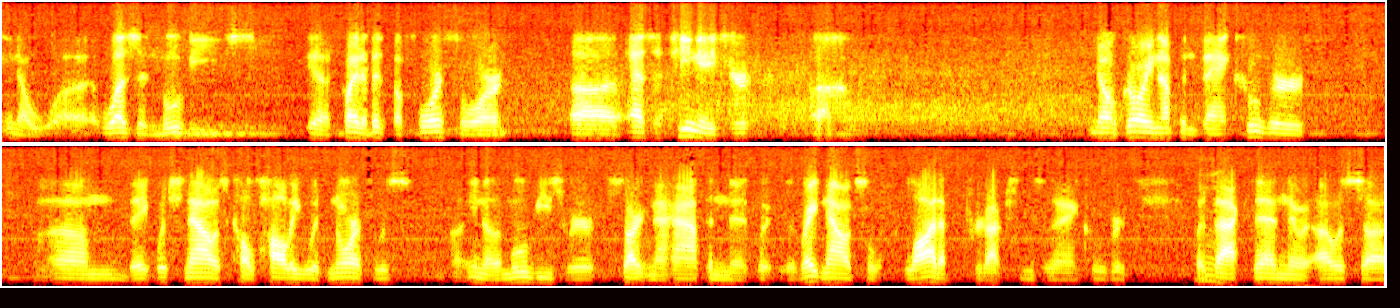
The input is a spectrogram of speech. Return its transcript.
you know, uh, was in movies you know, quite a bit before Thor. uh, as a teenager, um, you know, growing up in Vancouver, um, they, which now is called Hollywood North, was you know the movies were starting to happen. That right now it's a lot of productions in Vancouver, but Mm. back then there I was uh,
